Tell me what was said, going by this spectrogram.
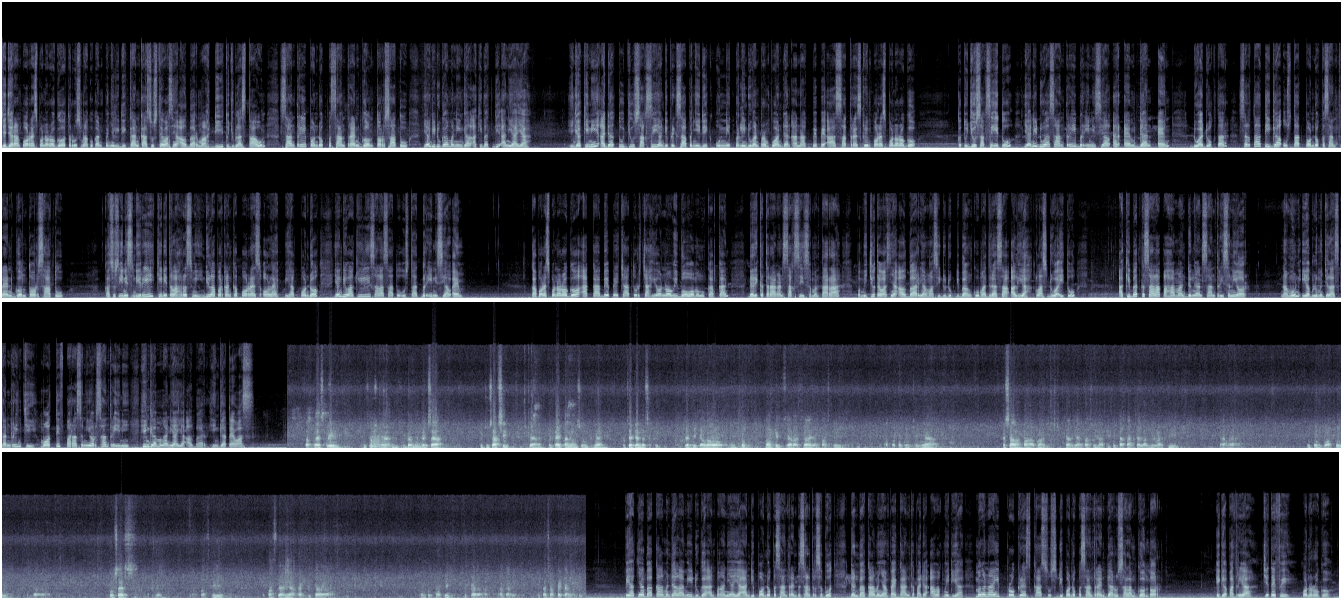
Jajaran Polres Ponorogo terus melakukan penyelidikan kasus tewasnya Albar Mahdi, 17 tahun, santri Pondok Pesantren Gontor 1 yang diduga meninggal akibat dianiaya. Hingga kini ada tujuh saksi yang diperiksa penyidik Unit Perlindungan Perempuan dan Anak PPA Satreskrim Polres Ponorogo. Ketujuh saksi itu yakni dua santri berinisial RM dan N, dua dokter, serta tiga ustadz pondok pesantren Gontor 1. Kasus ini sendiri kini telah resmi dilaporkan ke Polres oleh pihak pondok yang diwakili salah satu ustadz berinisial M. Kapolres Ponorogo AKBP Catur Cahyono Wibowo mengungkapkan dari keterangan saksi sementara pemicu tewasnya Albar yang masih duduk di bangku Madrasah Aliyah kelas 2 itu akibat kesalahpahaman dengan santri senior. Namun ia belum menjelaskan rinci motif para senior santri ini hingga menganiaya Albar hingga tewas. Satreskrim khususnya sudah memeriksa tujuh saksi yang berkaitan langsung dengan kejadian tersebut. Jadi kalau untuk motif saya rasa yang pasti atau pemicunya kesalahpahaman dan yang pasti nanti kita akan dalami lagi karena butuh waktu kita proses yang pasti kepastiannya akan kita untuk motif kita akan kita sampaikan nanti. Pihaknya bakal mendalami dugaan penganiayaan di pondok pesantren besar tersebut dan bakal menyampaikan kepada awak media mengenai progres kasus di pondok pesantren Darussalam Gontor. Ega Patria, CTV, Ponorogo.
